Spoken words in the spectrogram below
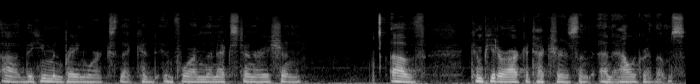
the human brain works that could inform the next generation of computer architectures and, and algorithms.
